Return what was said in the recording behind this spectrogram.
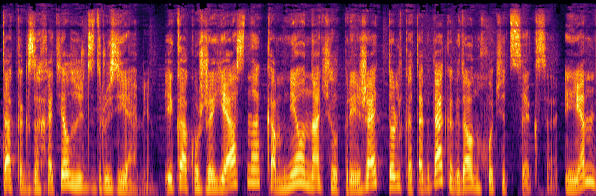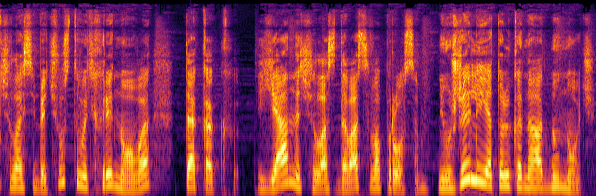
так как захотел жить с друзьями. И как уже ясно, ко мне он начал приезжать только тогда, когда он хочет секса. И я начала себя чувствовать хреново, так как я начала задаваться вопросом, неужели я только на одну ночь?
